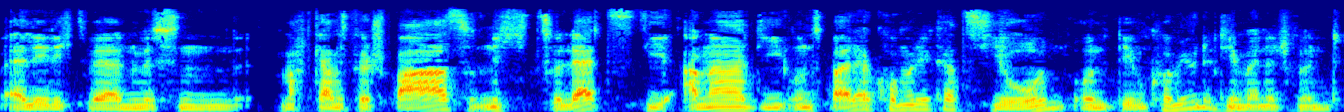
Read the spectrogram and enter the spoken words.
erledigt werden müssen. Macht ganz viel Spaß und nicht zuletzt die Anna, die uns bei der Kommunikation und dem Community Management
